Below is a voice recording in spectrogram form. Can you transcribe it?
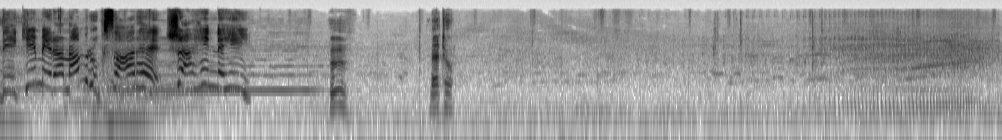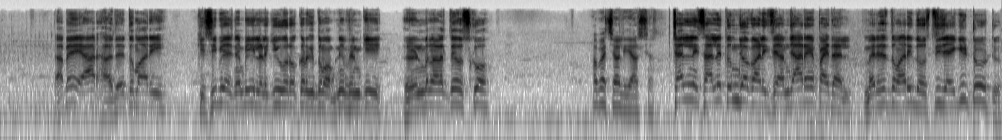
देखिए मेरा नाम रुखसार है शाहीन नहीं। हम्म बैठो। अबे यार हद है तुम्हारी। किसी भी अजनबी लड़की को रोक करके तुम अपनी फ़िल्म की हीरोइन बना लेते हो उसको? अबे चल यार चल। चल नहीं साले तुम जो गाड़ी से हम जा रहे हैं पैदल। मेरे से तुम्हारी दोस्ती जाएगी टूट।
